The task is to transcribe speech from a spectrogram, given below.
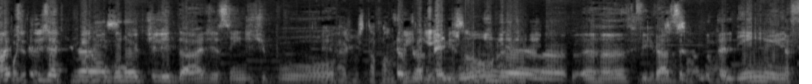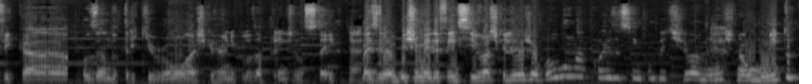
acho pode que até eles já tiveram mas, alguma utilidade, assim, de tipo. é, a gente tá falando com acertar in-gamezão, né? ficar acertando telinha, ficar usando Trick Room, acho que o Reuniclus aprende, não sei. É. Mas ele é um bicho meio defensivo, acho que ele já jogou alguma coisa assim competitivamente, É. não muito,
